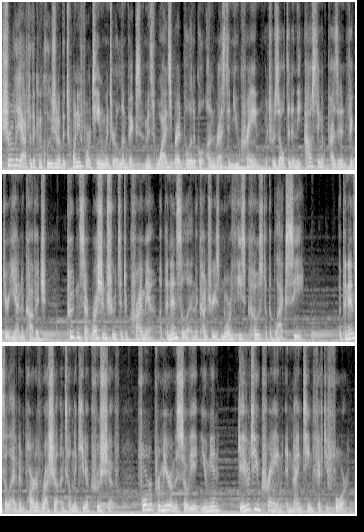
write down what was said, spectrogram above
Shortly after the conclusion of the 2014 Winter Olympics, amidst widespread political unrest in Ukraine, which resulted in the ousting of President Viktor Yanukovych, Putin sent Russian troops into Crimea, a peninsula in the country's northeast coast of the Black Sea. The peninsula had been part of Russia until Nikita Khrushchev, former premier of the Soviet Union, gave it to Ukraine in 1954.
